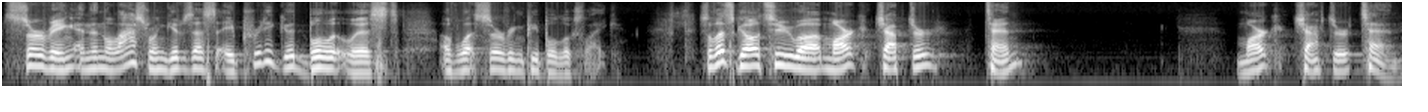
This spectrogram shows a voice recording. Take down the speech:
serving, and then the last one gives us a pretty good bullet list of what serving people looks like. So let's go to uh, Mark chapter 10. Mark chapter 10.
